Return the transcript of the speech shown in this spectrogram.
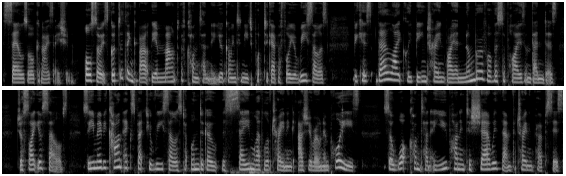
sales organization. Also, it's good to think about the amount of content that you're going to need to put together for your resellers because they're likely being trained by a number of other suppliers and vendors, just like yourselves. So you maybe can't expect your resellers to undergo the same level of training as your own employees. So, what content are you planning to share with them for training purposes,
